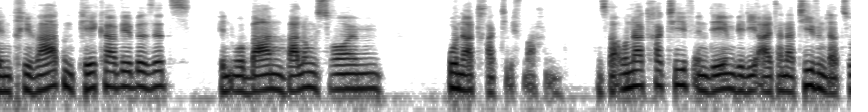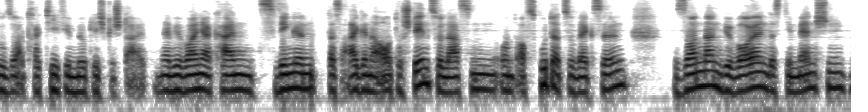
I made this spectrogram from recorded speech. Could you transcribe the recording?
den privaten Pkw-Besitz in urbanen Ballungsräumen unattraktiv machen. Und zwar unattraktiv, indem wir die Alternativen dazu so attraktiv wie möglich gestalten. Wir wollen ja keinen zwingen, das eigene Auto stehen zu lassen und auf Scooter zu wechseln, sondern wir wollen, dass die Menschen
